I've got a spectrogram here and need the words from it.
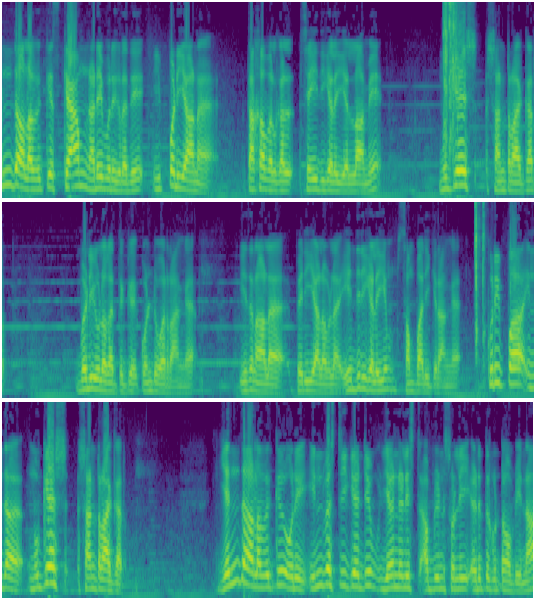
எந்த அளவுக்கு ஸ்கேம் நடைபெறுகிறது இப்படியான தகவல்கள் செய்திகளை எல்லாமே முகேஷ் சன்ட்ராகர் வெளியுலகத்துக்கு கொண்டு வர்றாங்க. இதனால் பெரிய அளவில் எதிரிகளையும் சம்பாதிக்கிறாங்க. குறிப்பாக இந்த முகேஷ் சன்ட்ராகர் எந்த அளவுக்கு ஒரு இன்வெஸ்டிகேட்டிவ் ஜேர்னலிஸ்ட் அப்படின்னு சொல்லி எடுத்துக்கிட்டோம் அப்படின்னா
